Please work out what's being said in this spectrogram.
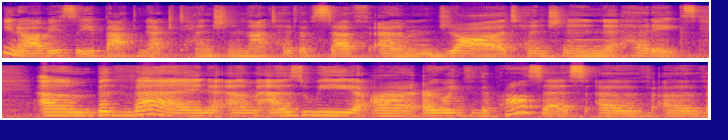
you know, obviously back neck tension, that type of stuff, um, jaw tension, headaches. Um, but then, um, as we are, are going through the process of, of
